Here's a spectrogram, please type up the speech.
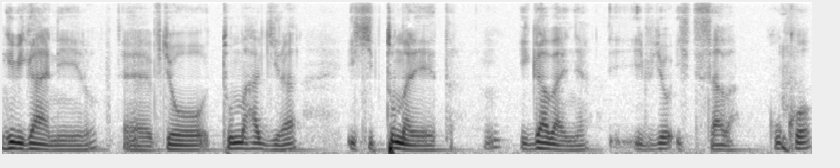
nk'ibiganiro Eh, byotuma hagira ikituma leta hmm, igabanya ibyo isaba kuko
